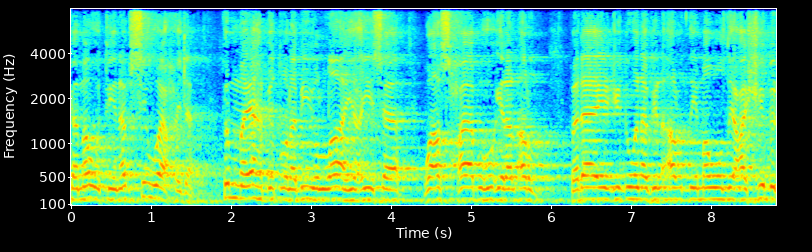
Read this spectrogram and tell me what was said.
كموت نفس واحدة ثم يهبط نبي الله عيسى وأصحابه إلى الأرض فلا يجدون في الأرض موضع شبر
